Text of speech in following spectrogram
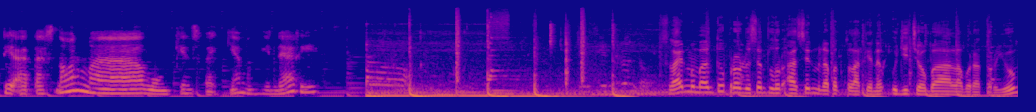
di atas normal, mungkin sebaiknya menghindari. Selain membantu produsen telur asin mendapat pelatihan uji coba laboratorium,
